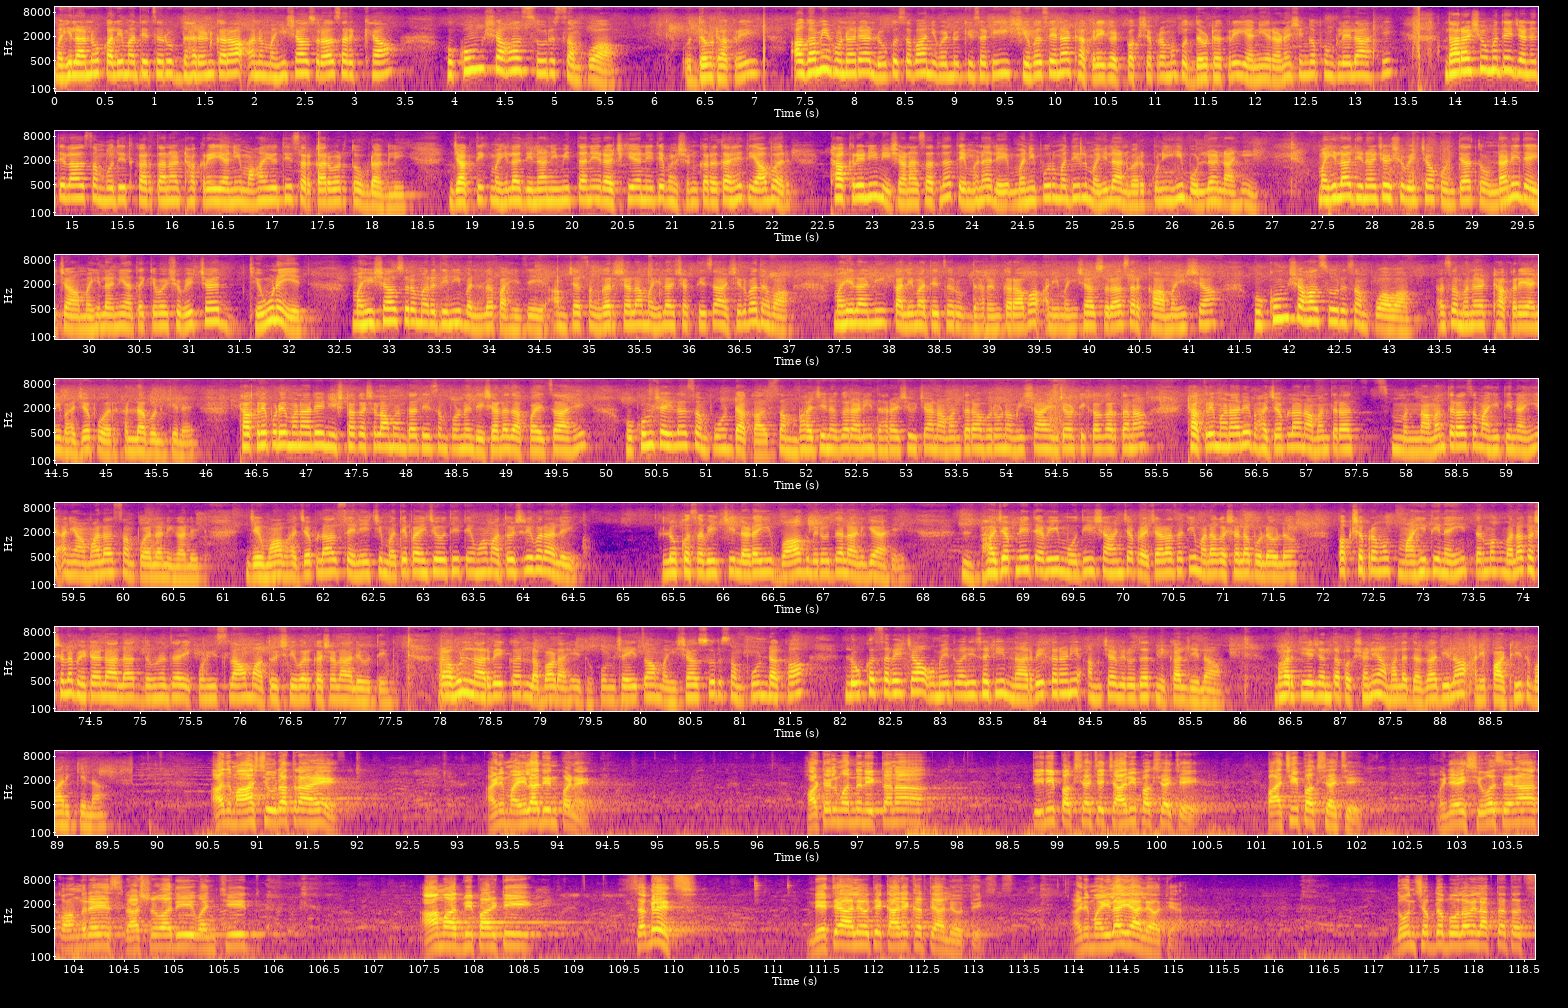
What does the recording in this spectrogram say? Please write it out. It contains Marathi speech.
महिलांनो कालीमातेचं रूप धारण करा आणि महिषासुरासारख्या हुकुमशहा सूर संपवा. उद्धव ठाकरे आगामी होणाऱ्या लोकसभा निवडणुकीसाठी शिवसेना ठाकरे गट पक्षप्रमुख उद्धव ठाकरे यांनी रणशिंग फुंकलेला आहे. धाराशिवमध्ये जनतेला संबोधित करताना ठाकरे यांनी महायुती सरकारवर तोब डागली. जागतिक महिला दिनानिमित्ताने राजकीय नेते भाषण करत आहेत. यावर ठाकरेंनी निशाणा साधला. ते म्हणाले मणिपूरमधील महिलांवर कुणीही बोललं नाही. महिला दिनाच्या शुभेच्छा कोणत्या तोंडाने द्यायच्या? महिलांनी आता केवळ शुभेच्छा घेऊ नयेत. महिषासुरमर्दिनी बनलं पाहिजे. आमच्या संघर्षाला महिला शक्तीचा आशीर्वाद हवा. महिलांनी कालीमातेचं रूप धारण करावं आणि महिषासुरासारखा महिषा हुकुमशहासूर संपवावा असं म्हणत ठाकरे यांनी भाजपवर हल्लाबोल केलाय. ठाकरे पुढे म्हणाले निष्ठा कशाला म्हणतात हे संपूर्ण देशाला दाखवायचं आहे. हुकुमशाहीला संपवून टाका. संभाजीनगर आणि धाराशिवच्या नामांतरावरून अमित शहा यांच्यावर टीका करताना ठाकरे म्हणाले भाजपला नामांतरा नामांतराचं माहिती नाही आणि आम्हाला संपवायला निघालेत. जेव्हा भाजपला सेनेची मते पाहिजे होती तेव्हा मातोश्रीवर आले. लोकसभेची लढाई वाघ विरुद्ध लांडगे आहे. भाजपने त्यावेळी मोदी शहांच्या प्रचारासाठी मला कशाला बोलवलं? पक्षप्रमुख माहिती नाही तर मग मला कशाला भेटायला आला दोन हजार एकोणीसला मातोश्रीवर कशाला आले होते? राहुल नार्वेकर लबाड आहेत. हुकुमशाहीचा महिषासूर संपूर्ण टाका लोकसभेच्या उमेदवारीसाठी नार्वेकरांनी आमच्या विरोधात निकाल दिला. भारतीय जनता पक्षाने आम्हाला दगा दिला आणि पाठीत वार केला. आज महाशिवरात्र आहे. आणि महिला दिन पण आहे. हॉटेलमधनं निघताना तिन्ही पक्षाचे चारही पक्षाचे पाचही पक्षाचे. म्हणजे शिवसेना काँग्रेस राष्ट्रवादी वंचित आम आदमी पार्टी सगळेच नेते आले होते कार्यकर्ते आले होते आणि महिलाही आल्या होत्या. दोन शब्द बोलावे लागतातच.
